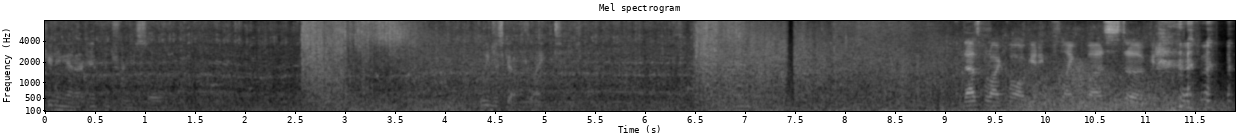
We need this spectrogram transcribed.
shooting at our infantry, so we just got flanked. That's what I call getting flanked by a Stug.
